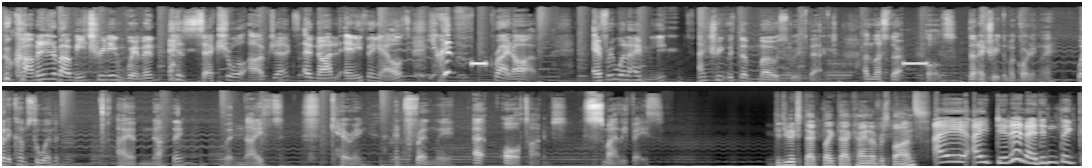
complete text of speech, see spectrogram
who commented about me treating women as sexual objects and not anything else, you can f- right off. Everyone I meet, I treat with the most respect. Unless they're assholes, then I treat them accordingly. When it comes to women, I am nothing but nice, caring, and friendly at all times. Smiley face. Did you expect like that kind of response? I I didn't. I didn't think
